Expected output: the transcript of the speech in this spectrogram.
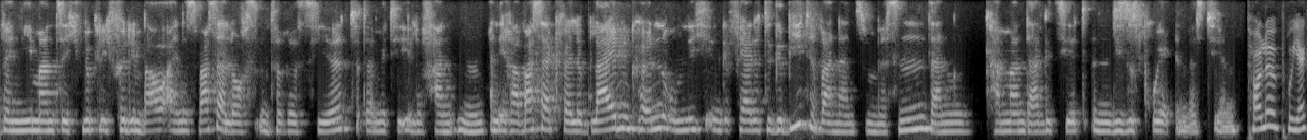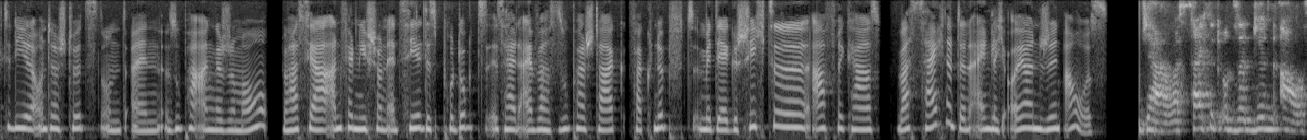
wenn jemand sich wirklich für den Bau eines Wasserlochs interessiert, damit die Elefanten an ihrer Wasserquelle bleiben können, um nicht in gefährdete Gebiete wandern zu müssen, dann kann man da gezielt in dieses Projekt investieren. Tolle Projekte, die ihr da unterstützt und ein super Engagement. Du hast ja anfänglich schon erzählt, das Produkt ist halt einfach super stark verknüpft mit der Geschichte Afrikas. Was zeichnet denn eigentlich euren Gin aus? Ja, was zeichnet unseren Gin aus?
